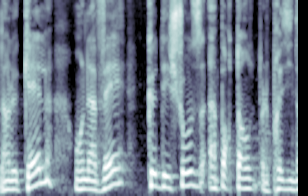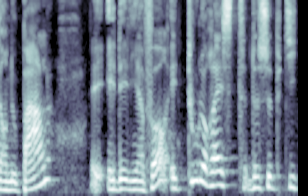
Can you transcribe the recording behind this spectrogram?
dans lequel on n'avait que des choses importantes. Le président nous parle, et, des liens forts, et tout le reste de ce petit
